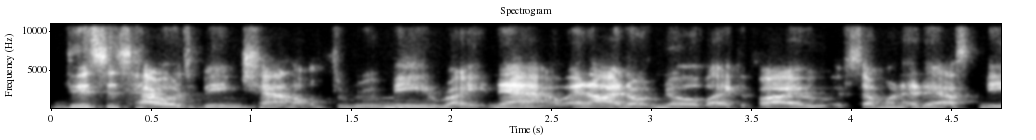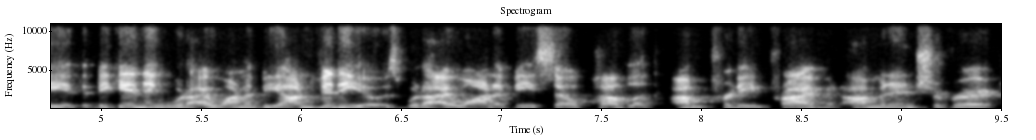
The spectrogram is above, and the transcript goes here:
This is how it's being channeled through me right now. And I don't know, like if I if someone had asked me at the beginning, would I want to be on videos? Would I want to be so public? I'm pretty private. I'm an introvert.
